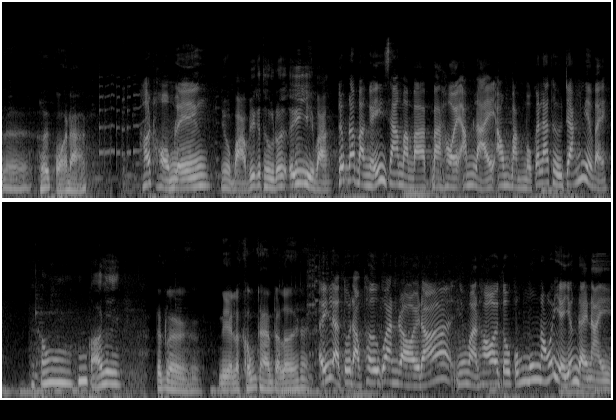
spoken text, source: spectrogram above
là hơi quá đáng. Hết hồn liền. Nhưng mà bà viết cái thư đó ý gì bà? Lúc đó bà nghĩ sao mà bà bà hồi âm lại ông bằng một cái lá thư trắng như vậy? Không không có gì. Tức là nghĩa là không thèm trả lời đấy. Ý là tôi đọc thư của anh rồi đó nhưng mà thôi tôi cũng muốn nói về vấn đề này.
